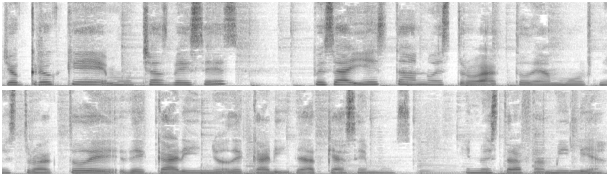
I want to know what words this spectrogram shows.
Yo creo que muchas veces pues ahí está nuestro acto de amor, nuestro acto de, cariño, de caridad que hacemos en nuestra familia.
